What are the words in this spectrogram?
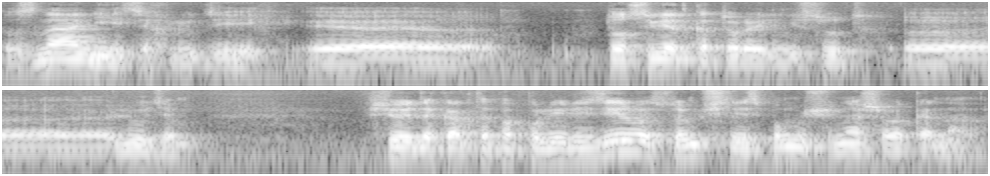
знания этих людей, э, тот свет, который они несут э, людям, все это как-то популяризировать, в том числе и с помощью нашего канала.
